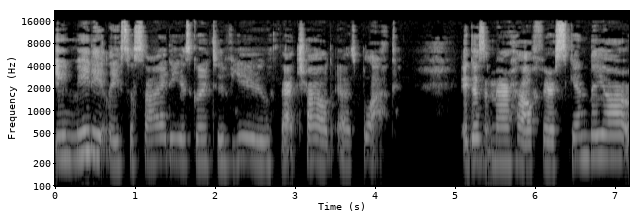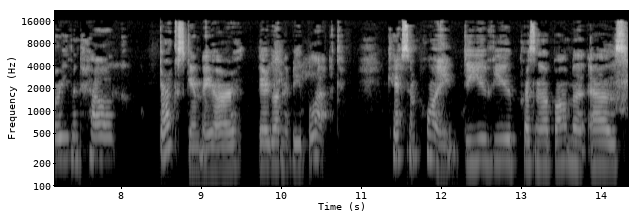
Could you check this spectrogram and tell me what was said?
immediately society is going to view that child as black. It doesn't matter how fair skinned they are or even how dark skinned they are, they're going to be black. Case in point, do you view President Obama as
